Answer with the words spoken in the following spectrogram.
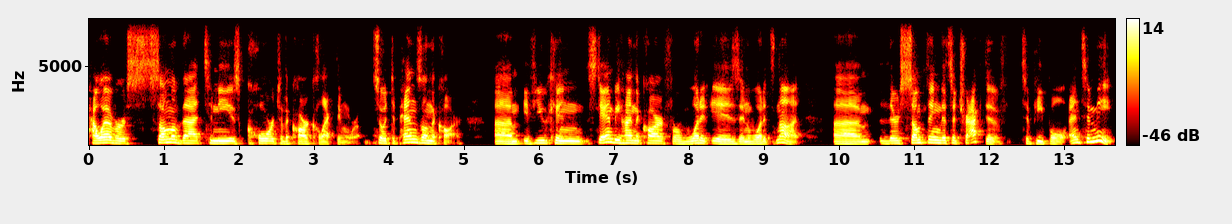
However, some of that to me is core to the car collecting world. So it depends on the car. Um, if you can stand behind the car for what it is and what it's not, um, there's something that's attractive to people and to me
